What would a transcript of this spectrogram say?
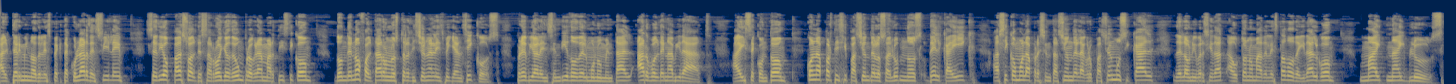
Al término del espectacular desfile, se dio paso al desarrollo de un programa artístico donde no faltaron los tradicionales villancicos, previo al encendido del monumental árbol de Navidad. Ahí se contó con la participación de los alumnos del CAIC, así como la presentación de la agrupación musical de la Universidad Autónoma del Estado de Hidalgo, Might Night Blues,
